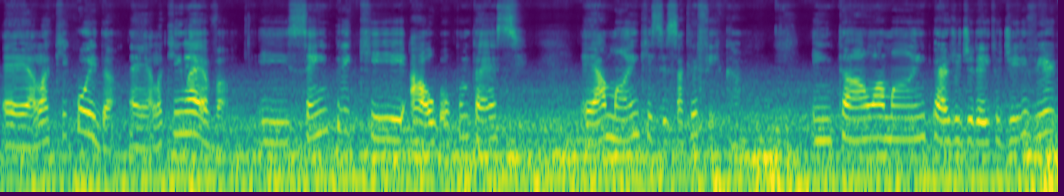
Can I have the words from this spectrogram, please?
é ela que cuida, é ela quem leva. E sempre que algo acontece, é a mãe que se sacrifica. Então a mãe perde o direito de ir e vir,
